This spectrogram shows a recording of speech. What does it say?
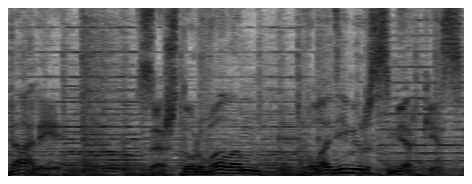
дали». За штурвалом Владимир Смеркис.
